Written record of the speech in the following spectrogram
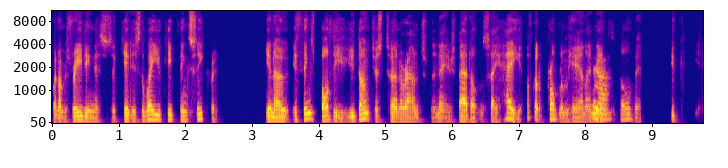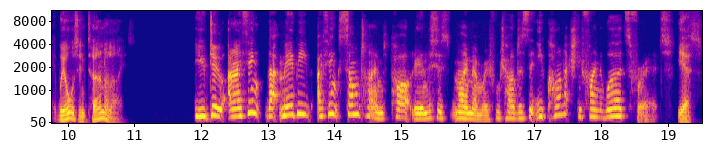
when I was reading this as a kid is the way you keep things secret. You know, if things bother you, you don't just turn around to the nearest adult and say, "Hey, I've got a problem here, and I yeah. need to solve it." You, we always internalize. You do, and I think that maybe I think sometimes partly, and this is my memory from childhood, is that you can't actually find the words for it. Yes,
